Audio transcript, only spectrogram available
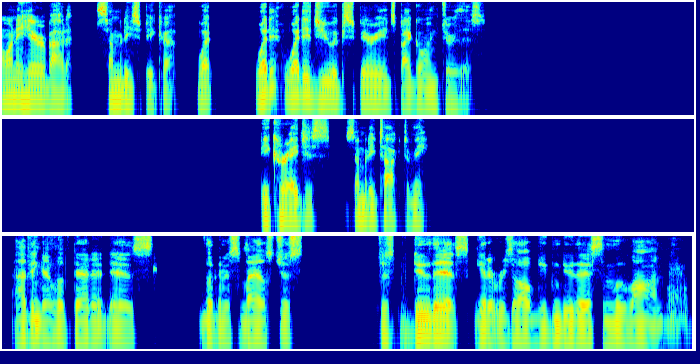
I want to hear about it. Somebody speak up. What what what did you experience by going through this? Be courageous. Somebody talk to me. I think I looked at it as looking at somebody else, just, just do this, get it resolved. You can do this and move on.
